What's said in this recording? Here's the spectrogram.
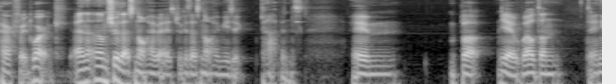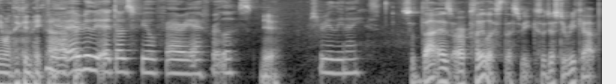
perfect work and, and i'm sure that's not how it is because that's not how music happens um but yeah well done to anyone who can make that yeah, it really it does feel very effortless. yeah It's really nice. so that is our playlist this week so just to recap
